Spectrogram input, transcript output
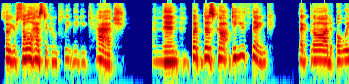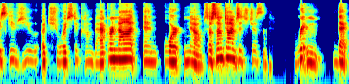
So your soul has to completely detach. And then, but does God, do you think that God always gives you a choice to come back or not? And, or no? So sometimes it's just written that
